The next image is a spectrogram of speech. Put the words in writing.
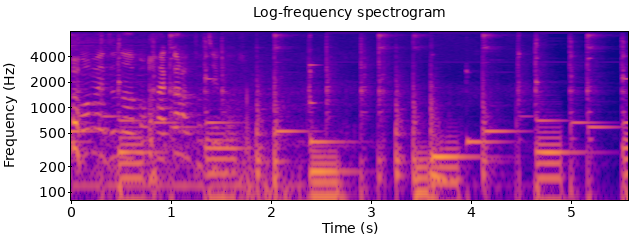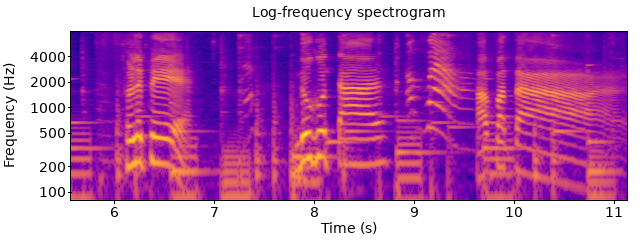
다음에 누나 막 발가락도 찍어줘. 솔리피 누구 딸? 아빠 아빠 딸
